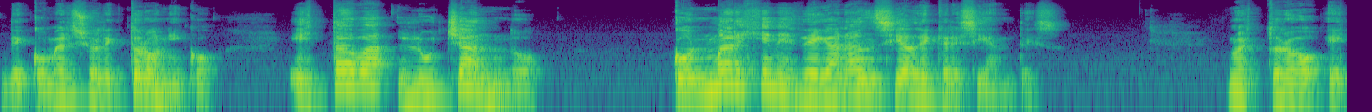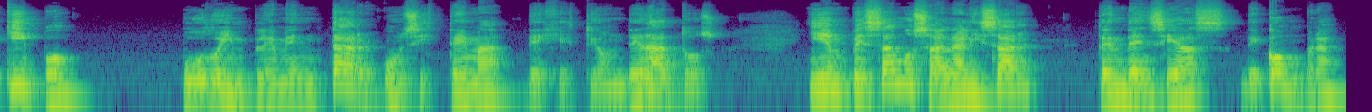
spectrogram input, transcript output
de comercio electrónico estaba luchando con márgenes de ganancia decrecientes. Nuestro equipo pudo implementar un sistema de gestión de datos y empezamos a analizar tendencias de compra,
